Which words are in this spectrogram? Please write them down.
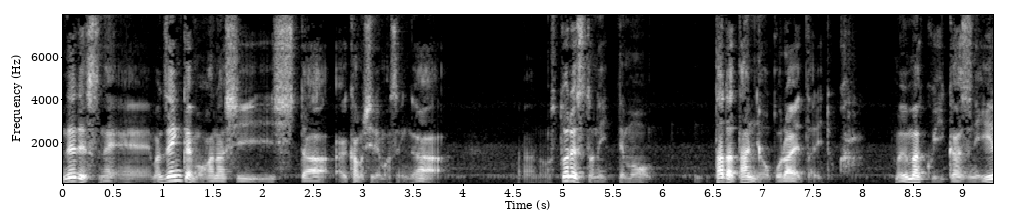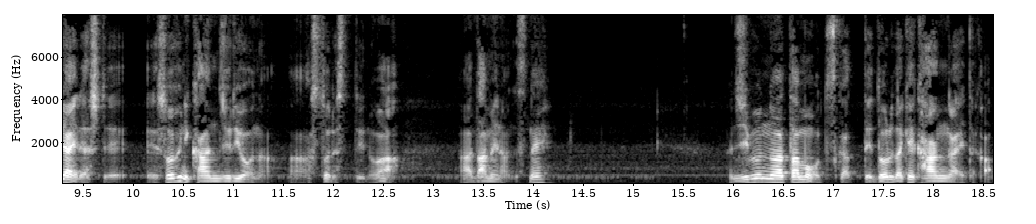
でですね、まあ、前回もお話ししたかもしれませんがあのストレスとね言ってもただ単に怒られたりとか、まあ、うまくいかずにイライラしてそういうふうに感じるようなストレスっていうのはダメなんですね。自分の頭を使ってどれだけ考えたか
